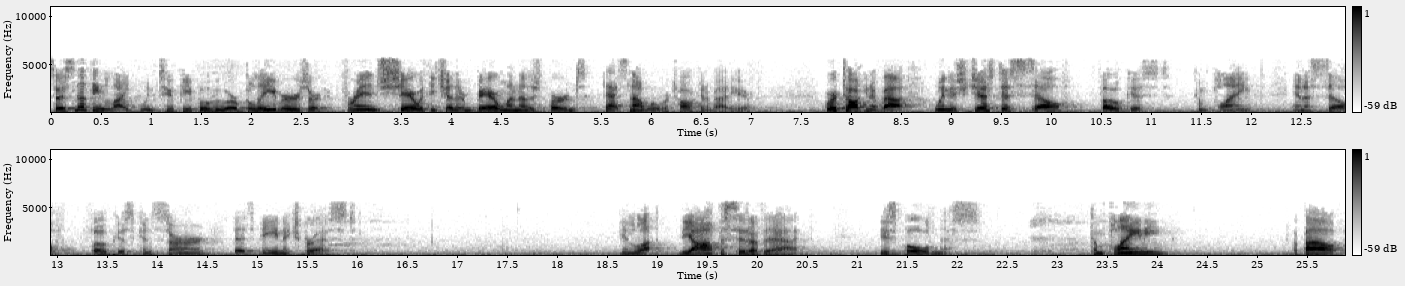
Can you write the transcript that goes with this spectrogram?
So it's nothing like when two people who are believers or friends share with each other and bear one another's burdens. That's not what we're talking about here. We're talking about when it's just a self focused complaint and a self focused concern that's being expressed. And lo- the opposite of that is boldness. Complaining about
